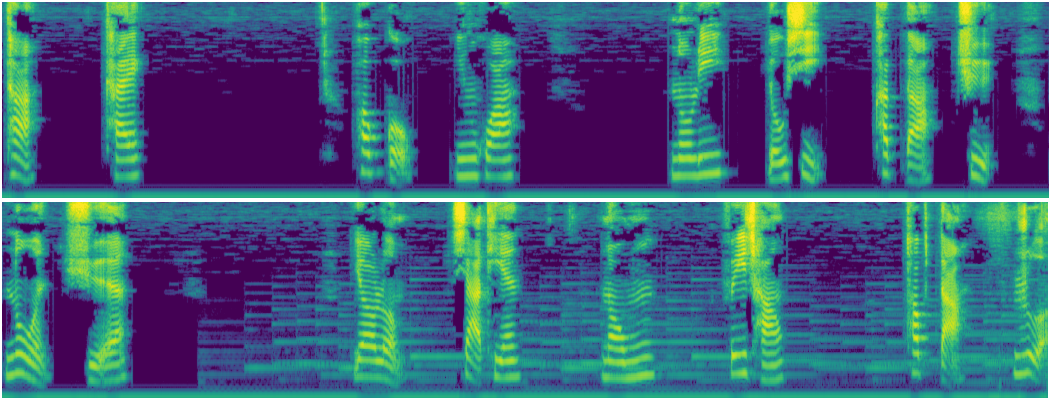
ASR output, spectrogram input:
塔开 Pogo，樱花萝莉游戏卡达去 noon 雪 여름 夏天 너무 非常 덥다 热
